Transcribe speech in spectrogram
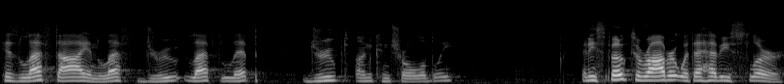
His left eye and left, left lip drooped uncontrollably. And he spoke to Robert with a heavy slur.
